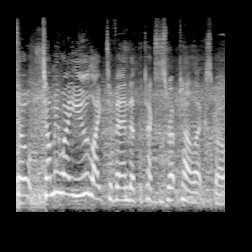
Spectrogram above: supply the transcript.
So, tell me why you like to vend at the Texas Reptile Expo,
